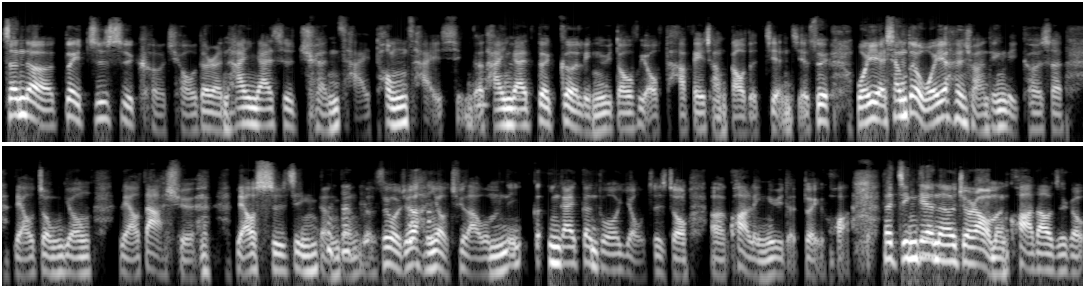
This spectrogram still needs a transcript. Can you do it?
真的对知识渴求。的人，他应该是全才通才型的，他应该对各领域都有他非常高的见解，所以我也相对我也很喜欢听理科生聊中庸、聊大学、聊诗经等等的，所以我觉得很有趣啦。我们应应该更多有这种呃跨领域的对话。那今天呢，就让我们跨到这个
